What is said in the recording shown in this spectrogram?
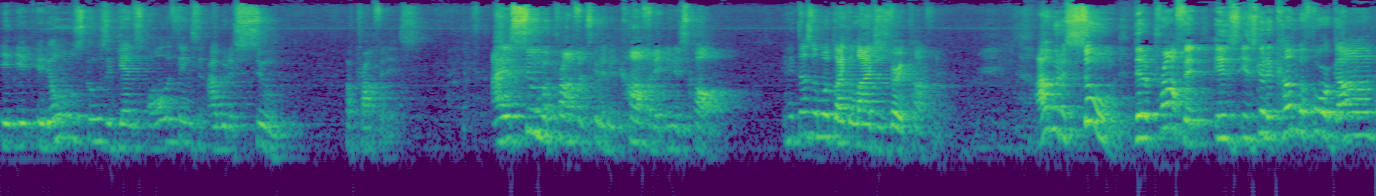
it, it, it almost goes against all the things that I would assume a prophet is. I assume a prophet's going to be confident in his call. And it doesn't look like Elijah's very confident. I would assume that a prophet is, is going to come before God,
